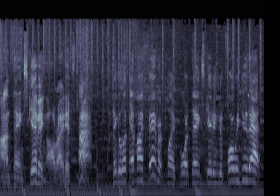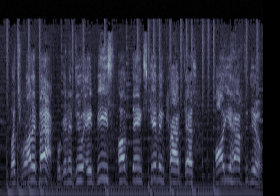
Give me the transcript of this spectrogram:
on Thanksgiving. All right, it's time. Take a look at my favorite play for Thanksgiving. Before we do that, let's run it back. We're going to do a Beast of Thanksgiving contest. All you have to do,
